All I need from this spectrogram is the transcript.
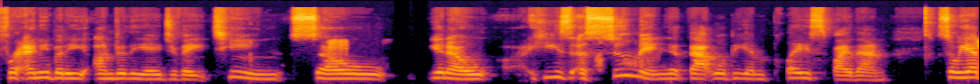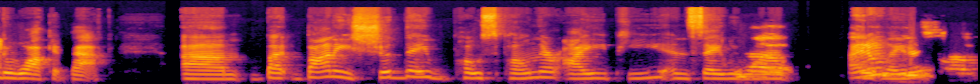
for anybody under the age of 18. So, you know, he's assuming that that will be in place by then. So he had to walk it back. Um, but Bonnie, should they postpone their IEP and say we want to I don't later? so.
